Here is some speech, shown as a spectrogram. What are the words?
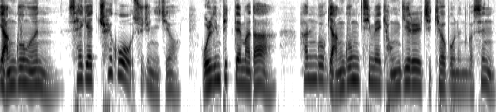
양궁은 세계 최고 수준이지요. 올림픽 때마다 한국 양궁팀의 경기를 지켜보는 것은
